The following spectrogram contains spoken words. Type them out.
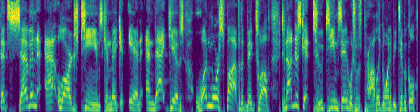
that seven at large teams can make it in. And that gives one more spot for the Big 12 to not just get two teams in, which was probably going to be typical,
